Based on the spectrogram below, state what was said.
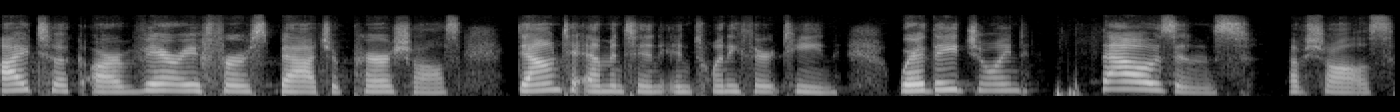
I took our very first batch of prayer shawls down to Edmonton in 2013, where they joined thousands of shawls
